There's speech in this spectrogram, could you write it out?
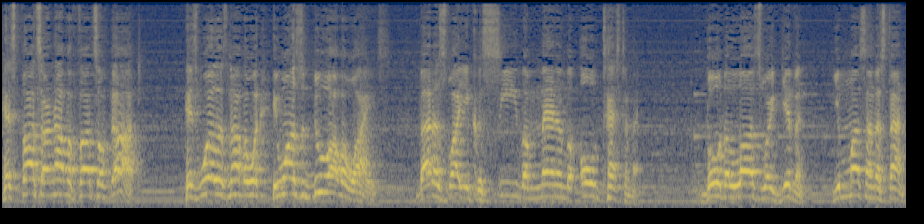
His thoughts are not the thoughts of God. His will is not the will. He wants to do otherwise. That is why you could see the man in the Old Testament. Though the laws were given, you must understand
